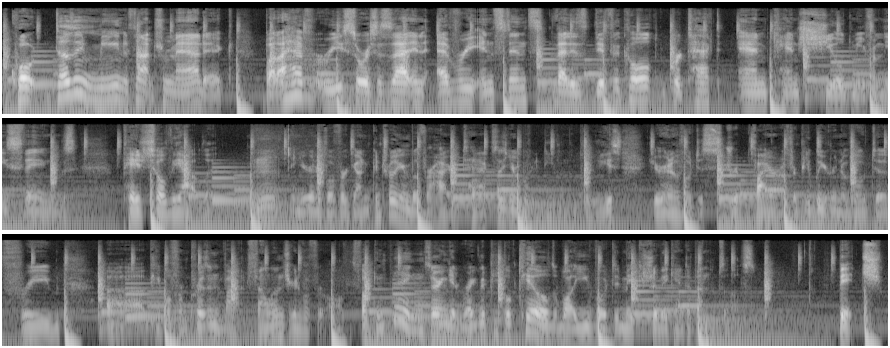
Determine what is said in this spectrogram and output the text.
Quote, doesn't mean it's not traumatic, but I have resources that in every instance that is difficult, protect, and can shield me from these things. Page told the outlet. Mm, and you're gonna vote for gun control, you're gonna vote for higher taxes, you're gonna vote the police, you're gonna vote to strip firearms from people, you're gonna vote to free uh, people from prison, violent felons, you're gonna vote for all these fucking things. They're gonna get regular people killed while you vote to make sure they can't defend themselves. Bitch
